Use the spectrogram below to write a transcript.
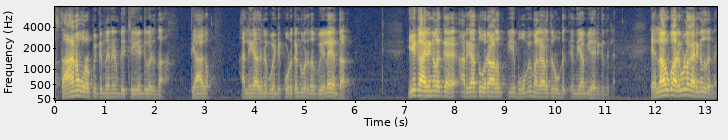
സ്ഥാനം ഉറപ്പിക്കുന്നതിന് വേണ്ടി ചെയ്യേണ്ടി വരുന്ന ത്യാഗം അല്ലെങ്കിൽ അതിനു വേണ്ടി കൊടുക്കേണ്ടി വരുന്ന വില എന്താണ്? ഈ കാര്യങ്ങളൊക്കെ അറിയാത്ത ഒരാളും ഈ ഭൂമി മലയാളത്തിലുണ്ട് എന്ന് ഞാൻ വിചാരിക്കുന്നില്ല. എല്ലാവർക്കും അറിവുള്ള കാര്യങ്ങൾ തന്നെ.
